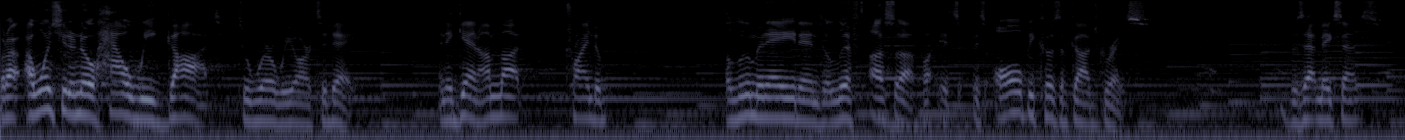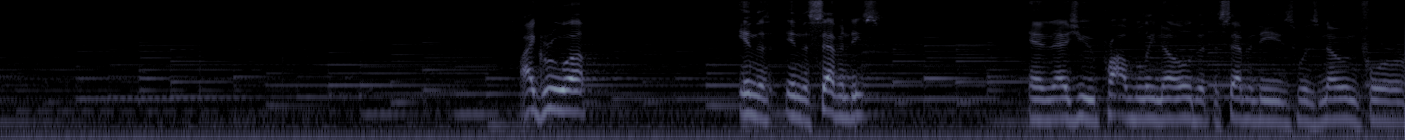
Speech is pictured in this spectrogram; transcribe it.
but I, want you to know how we got to where we are today. And again, I'm not trying to illuminate and to lift us up. It's, it's all because of God's grace. Does that make sense? I grew up in the in the 70s and as you probably know that the 70s was known for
